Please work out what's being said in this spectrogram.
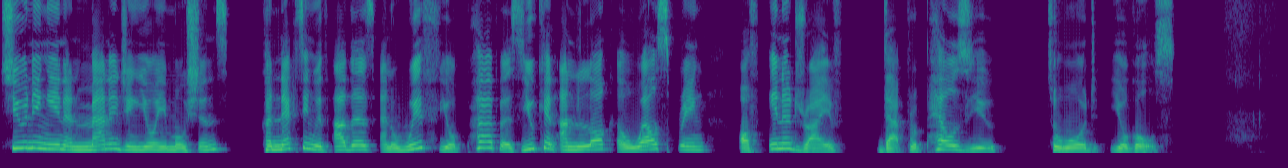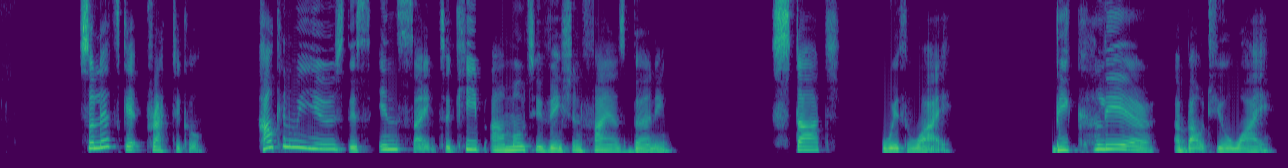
tuning in and managing your emotions, connecting with others, and with your purpose, you can unlock a wellspring of inner drive that propels you toward your goals. So let's get practical. How can we use this insight to keep our motivation fires burning? Start with why. Be clear about your why.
